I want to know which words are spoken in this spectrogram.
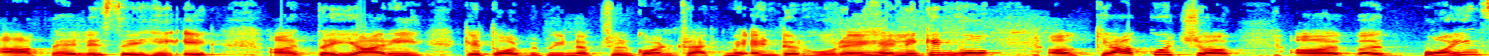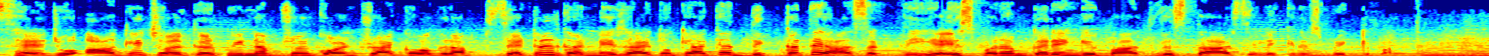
आप पहले से ही एक तैयारी के तौर पे प्रीनप्चुअल कॉन्ट्रैक्ट में एंटर हो रहे हैं। लेकिन वो आ, क्या कुछ पॉइंट्स हैं जो आगे चलकर प्रीनप्चुअल कॉन्ट्रैक्ट को अगर आप सेटल करने जाए तो क्या क्या दिक्कतें आ सकती है? इस पर हम करेंगे बात विस्तार से लेकिन इस ब्रेक के बाद।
